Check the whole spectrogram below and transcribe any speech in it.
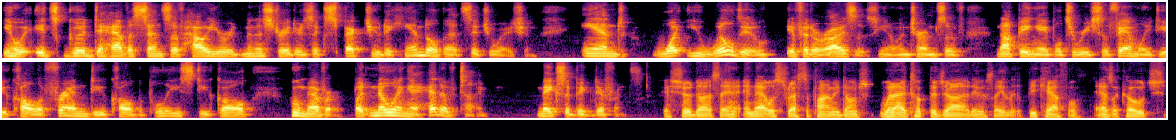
you know it's good to have a sense of how your administrators expect you to handle that situation and what you will do if it arises you know in terms of not being able to reach the family. Do you call a friend? Do you call the police? Do you call whomever but knowing ahead of time makes a big difference. It sure does. And, and that was stressed upon me. Don't when i took the job they would say be careful as a coach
